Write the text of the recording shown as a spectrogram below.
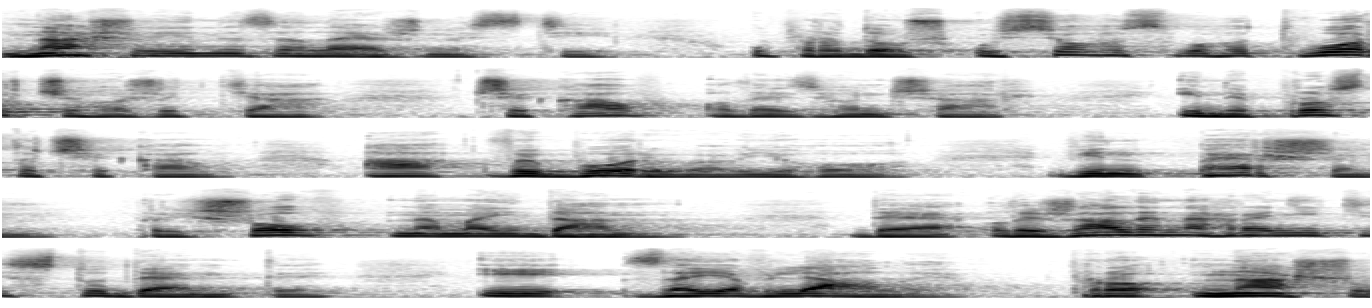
нашої незалежності упродовж усього свого творчого життя чекав Олесь Гончар. І не просто чекав, а виборював його. Він першим прийшов на Майдан, де лежали на граніті студенти і заявляли про нашу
